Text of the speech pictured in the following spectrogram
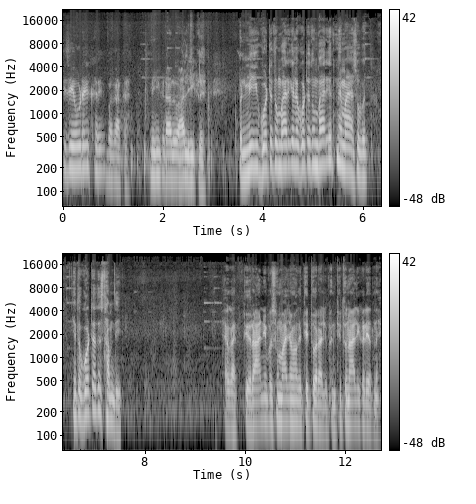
तिचं एवढं आहे खरे बघा आता मी इकडं आलो आली इकडे. पण मी गोट्यातून बाहेर गेलो गोट्यातून बाहेर येत नाही माझ्यासोबत. इथं गोट्यातच थांबते. हे बघा ती राणीपासून माझ्या मागे तिथवर आली पण तिथून अलीकडे येत नाही.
